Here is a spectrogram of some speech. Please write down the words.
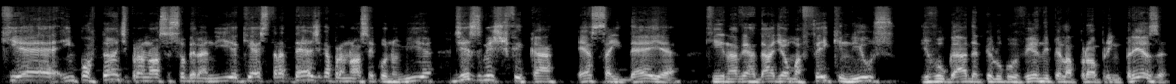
que é importante para a nossa soberania, que é estratégica para a nossa economia, desmistificar essa ideia que na verdade é uma fake news divulgada pelo governo e pela própria empresa,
